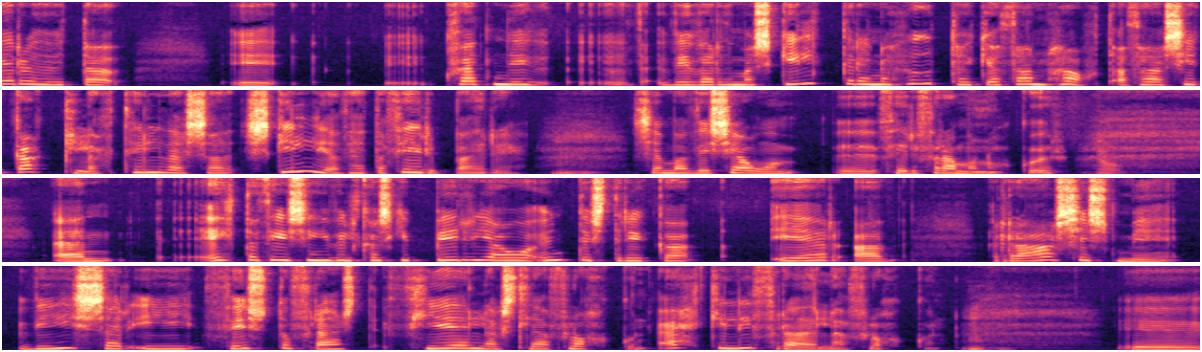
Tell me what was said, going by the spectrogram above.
eru þetta hvernig við verðum að skilgreina hugtækja þann hátt að það sé gaglegt til þess að skilja þetta fyrirbæri mm. sem að við sjáum fyrir framann okkur. Já. En eitt af því sem ég vil kannski byrja á að undistrika er að rasismi vísar í fyrst og fremst félagslega flokkun, ekki lífræðilega flokkun. Mm. Uh,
